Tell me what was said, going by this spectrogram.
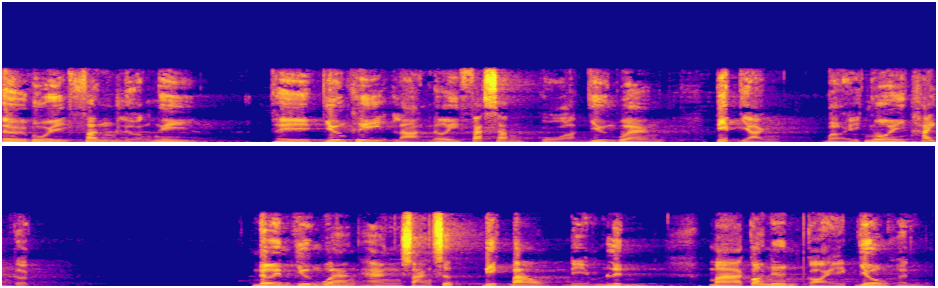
Từ buổi phân lượng nghi, Thì dương khí là nơi phát sanh của dương quang, Tiếp dẫn bởi ngôi thái cực. Nơi dương quang hàng sản xuất biết bao điểm linh, Mà có nên cõi vô hình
